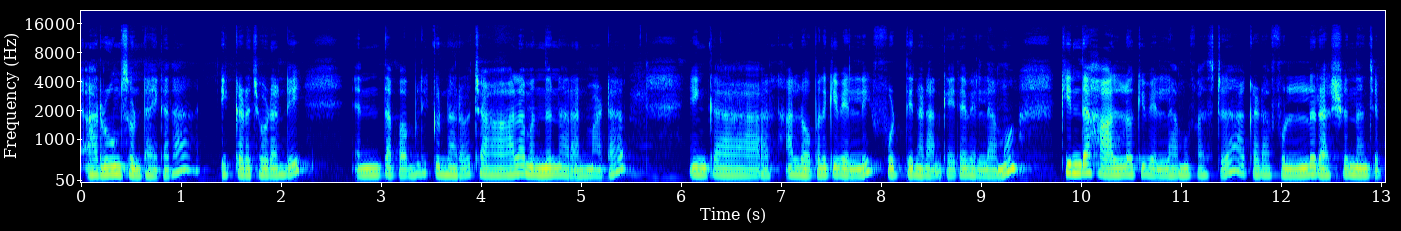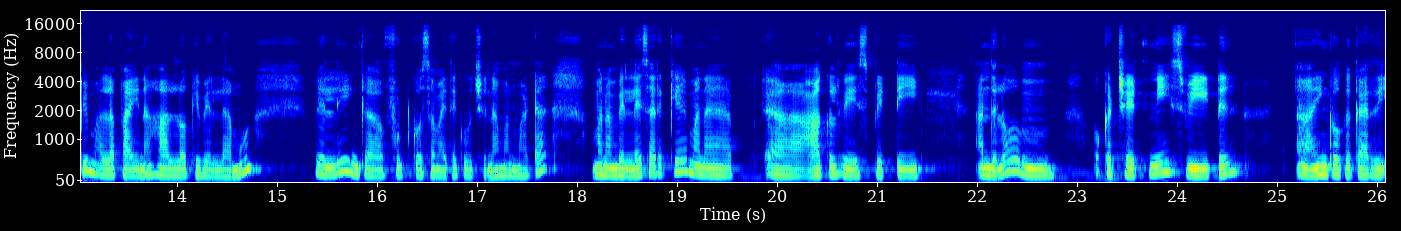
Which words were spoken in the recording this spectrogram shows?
ఆ రూమ్స్ ఉంటాయి కదా ఇక్కడ చూడండి ఎంత పబ్లిక్ ఉన్నారో చాలామంది ఉన్నారనమాట ఇంకా ఆ లోపలికి వెళ్ళి ఫుడ్ తినడానికి అయితే వెళ్ళాము. కింద హాల్లోకి వెళ్ళాము ఫస్ట్. అక్కడ ఫుల్ రష్ ఉందని చెప్పి మళ్ళీ పైన హాల్లోకి వెళ్ళాము. వెళ్ళి ఇంకా ఫుడ్ కోసం అయితే కూర్చున్నాం అనమాట మనం వెళ్ళేసరికే మన ఆకులు వేసి పెట్టి అందులో ఒక చట్నీ స్వీట్ ఇంకొక కర్రీ.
